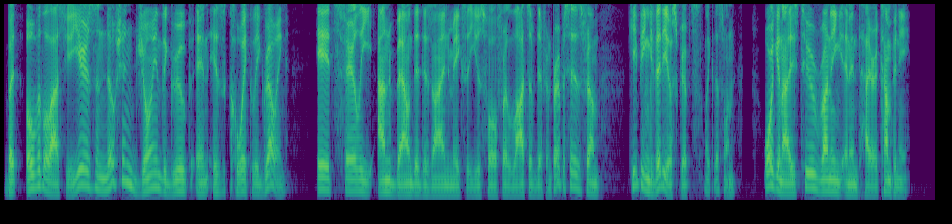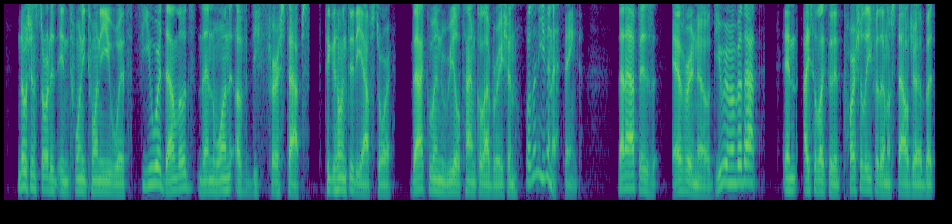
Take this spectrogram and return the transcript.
but over the last few years, Notion joined the group and is quickly growing. Its fairly unbounded design makes it useful for lots of different purposes, from keeping video scripts, like this one, organized to running an entire company. Notion started in 2020 with fewer downloads than one of the first apps to go into the App Store back when real time collaboration wasn't even a thing. That app is Evernote. Do you remember that? And I selected it partially for the nostalgia, but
